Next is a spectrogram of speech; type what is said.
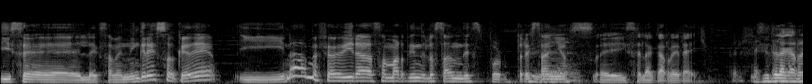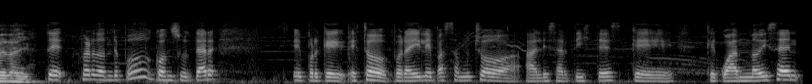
hice el examen de ingreso, quedé y nada, me fui a vivir a San Martín de los Andes por tres Bien. años, eh, hice la carrera ahí. Perfecto. Hiciste la carrera ahí. Te- perdón, ¿te puedo consultar? Eh, porque esto por ahí le pasa mucho a, a los artistas que, que cuando dicen,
